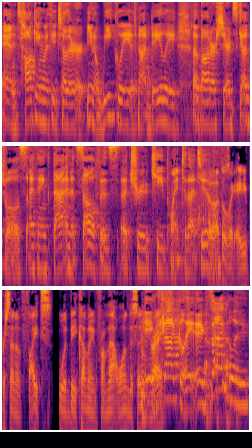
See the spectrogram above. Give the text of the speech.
and talking with each other, you know, weekly, if not daily, about our shared schedules, I think that in itself is a true key point to that too. I know, that feels like 80% of fights would be coming from that one decision, right? Exactly, exactly.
